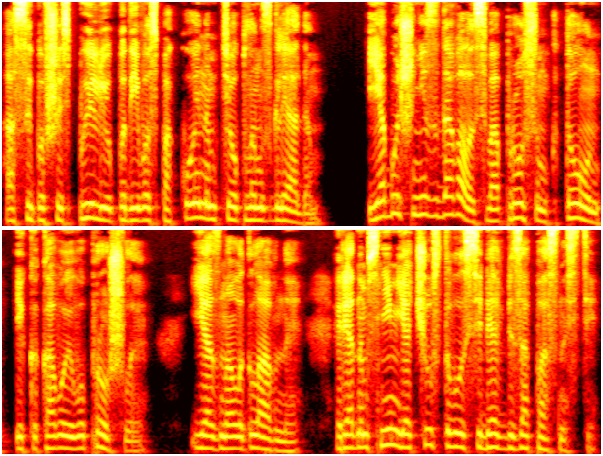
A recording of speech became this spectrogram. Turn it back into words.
осыпавшись пылью под его спокойным теплым взглядом. Я больше не задавалась вопросом, кто он и каково его прошлое. Я знала главное. Рядом с ним я чувствовала себя в безопасности.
